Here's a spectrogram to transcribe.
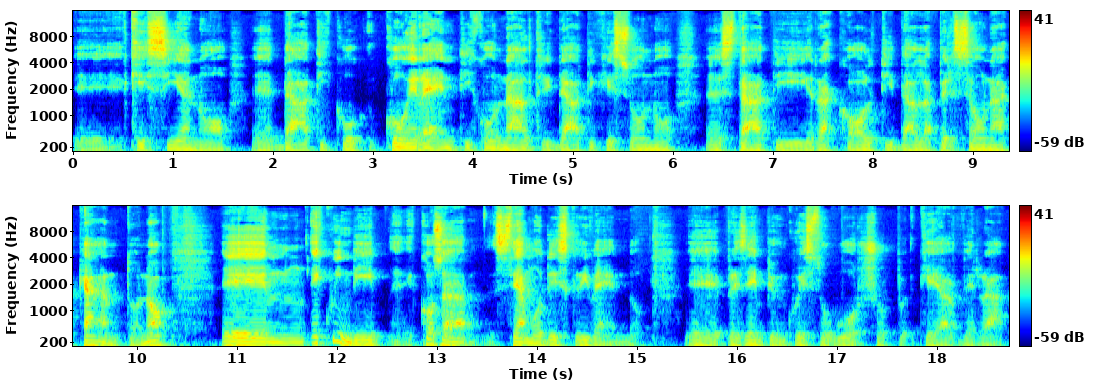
eh, che siano eh, dati co- coerenti con altri dati che sono eh, stati raccolti dalla persona accanto, no? E, ehm, e quindi eh, cosa stiamo descrivendo? Eh, per esempio in questo workshop che avverrà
